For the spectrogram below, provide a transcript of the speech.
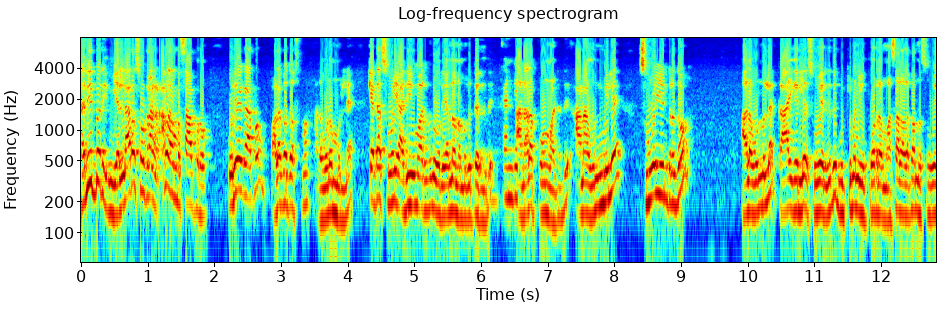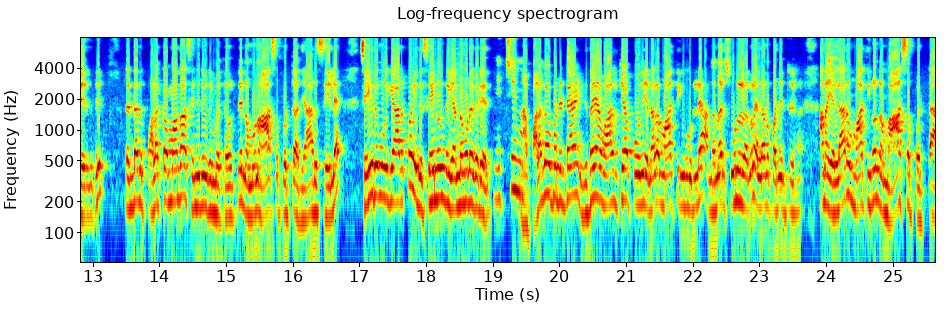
நிறைய பேர் எல்லாரும் சொல்றாங்க. ஆனா நம்ம சாப்பிடுறோம். ஒரே காரணம் பழக்க தோஷமா அதை விட முடியல கேட்டா சுவை அதிகமா இருக்குன்னு ஒரு எண்ணம் நம்ம கிட்ட இருக்குது அதனால போக மாட்டேது. ஆனா உண்மையிலே சுவைன்றதும் அதுல ஒண்ணும் இல்ல காய்கறில சுவை இருக்குது. முக்கியமா நீங்க போடுற மசாலால தான் அந்த சுவை இருக்குது. ரெண்டாவது பழக்கமா தான் செஞ்சிருக்கிறோமே தவிர்த்து நம்ம ஒன்றும் ஆசைப்பட்டு அது யாரும் செய்யல. செய்யறவங்களுக்கு யாருக்கும் இது செய்யணுன்ற எண்ணம் கூட கிடையாது. நான் பழக்கப்பட்டுட்டேன். இதுதான் என் வாழ்க்கையா போகுது. என்னால மாத்திக்க முடியல. அந்த மாதிரி சூழ்நிலை எல்லாரும் பண்ணிட்டு இருக்காங்க. ஆனா எல்லாரும் மாத்திக்கணும் நம்ம ஆசைப்பட்டா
